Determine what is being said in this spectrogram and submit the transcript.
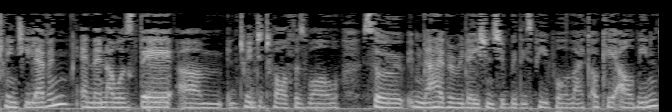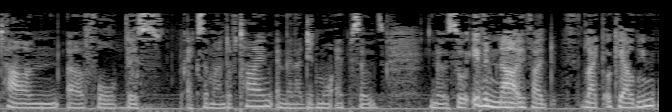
2011, and then I was there um, in 2012 as well. So I, mean, I have a relationship with these people. Like, okay, I'll be in town uh, for this X amount of time, and then I did more episodes. You know, so even now, if I like, okay, I'll be in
